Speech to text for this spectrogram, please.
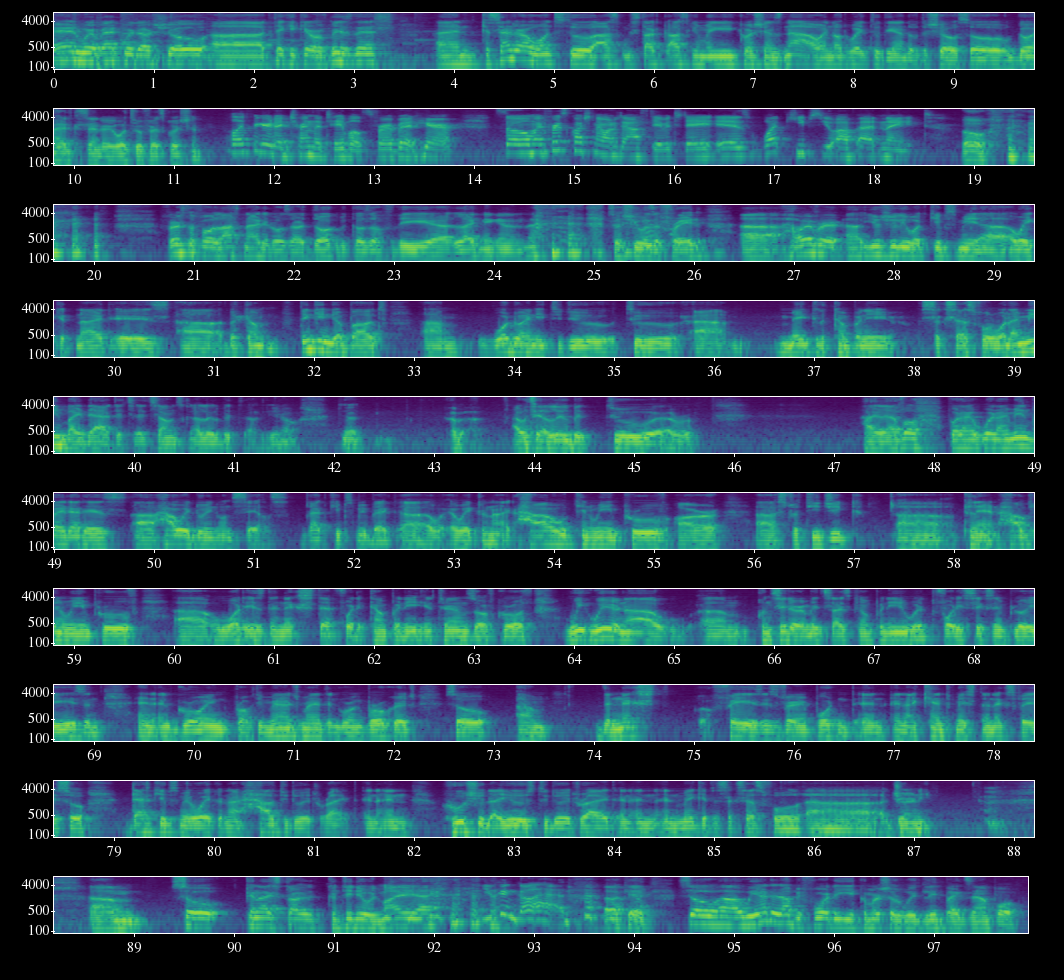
And we're back with our show, uh, Taking Care of Business. And Cassandra wants to ask start asking me questions now and not wait to the end of the show. So go ahead, Cassandra. What's your first question? Well, I figured I'd turn the tables for a bit here. So my first question I wanted to ask David today is, what keeps you up at night? Oh. First of all, last night it was our dog because of the uh, lightning, and so she was afraid. Uh, however, uh, usually what keeps me uh, awake at night is uh, the com- thinking about um, what do I need to do to um, make the company successful? What I mean by that, it sounds a little bit, uh, you know, I would say a little bit too uh, high level. But I, what I mean by that is uh, how we're doing on sales. That keeps me back uh, awake tonight. How can we improve our strategic uh, plan? How can we improve? Uh, what is the next step for the company in terms of growth? We, we are now um, consider a mid-sized company with 46 employees and, and, and growing property management and growing brokerage. So um, the next phase is very important and, and I can't miss the next phase. So that keeps me awake at night, how to do it right and, and who should I use to do it right and, and, and make it a successful uh, journey. Um, so can I start continue with my? Uh... you can go ahead. okay, so uh, we ended up before the commercial with lead by example.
